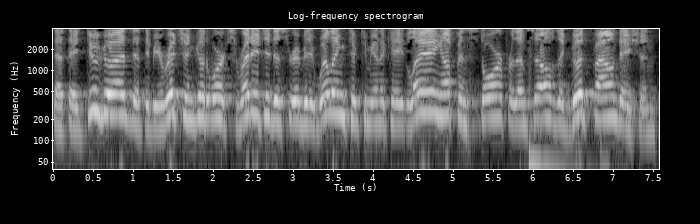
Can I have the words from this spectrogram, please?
that they do good, that they be rich in good works, ready to distribute, willing to communicate, laying up in store for themselves a good foundation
